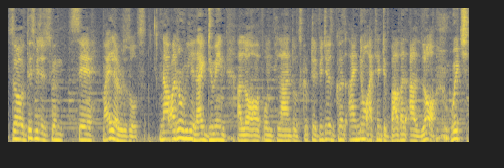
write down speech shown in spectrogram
So this video is going to say my A-level results. Now I don't really like doing a lot of unplanned unscripted videos because I know I tend to babble a lot which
